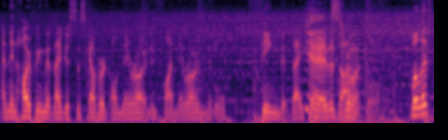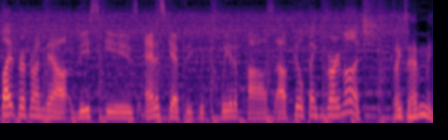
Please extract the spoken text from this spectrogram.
and then hoping that they just discover it on their own and find their own little thing that they can Yeah, that's right. for. Well, let's play it for everyone now. This is Antiskeptic with Clear to Pass. Uh, Phil, thank you very much. Thanks for having me.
